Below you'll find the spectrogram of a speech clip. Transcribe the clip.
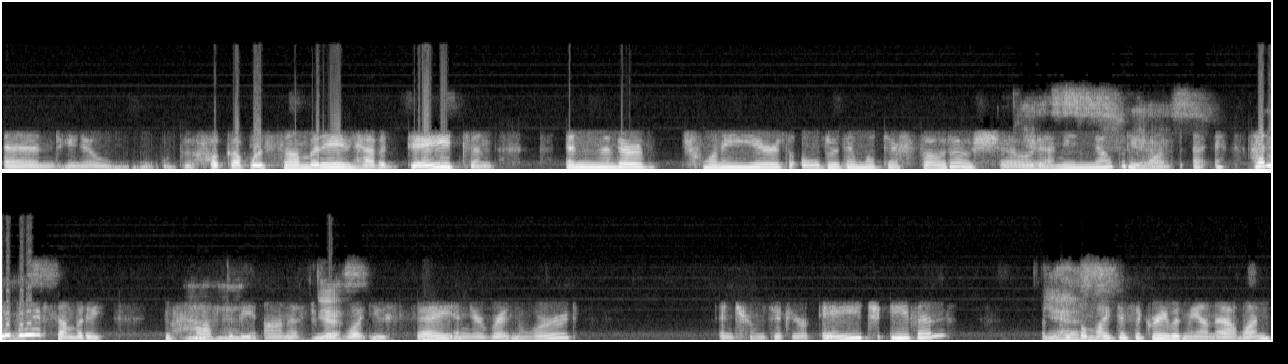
and, you know, hook up with somebody, and have a date, and and they're 20 years older than what their photos showed. I mean, nobody yes, wants. uh, How do you yes. believe somebody? You have to be honest Yes. with what you say in your written word, in terms of your age, even. Yes. People might disagree with me on that one.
